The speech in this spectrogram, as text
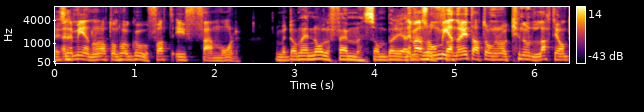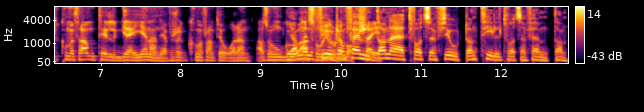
Eller menar hon att hon har goofat i fem år? Men de är 05 som börjar Nej men alltså hon menar inte att hon har knullat, jag har inte kommit fram till grejen än, jag försöker komma fram till åren. Alltså hon, go- Ja men alltså, hon gjorde bort sig. 14-15 är 2014 till 2015.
